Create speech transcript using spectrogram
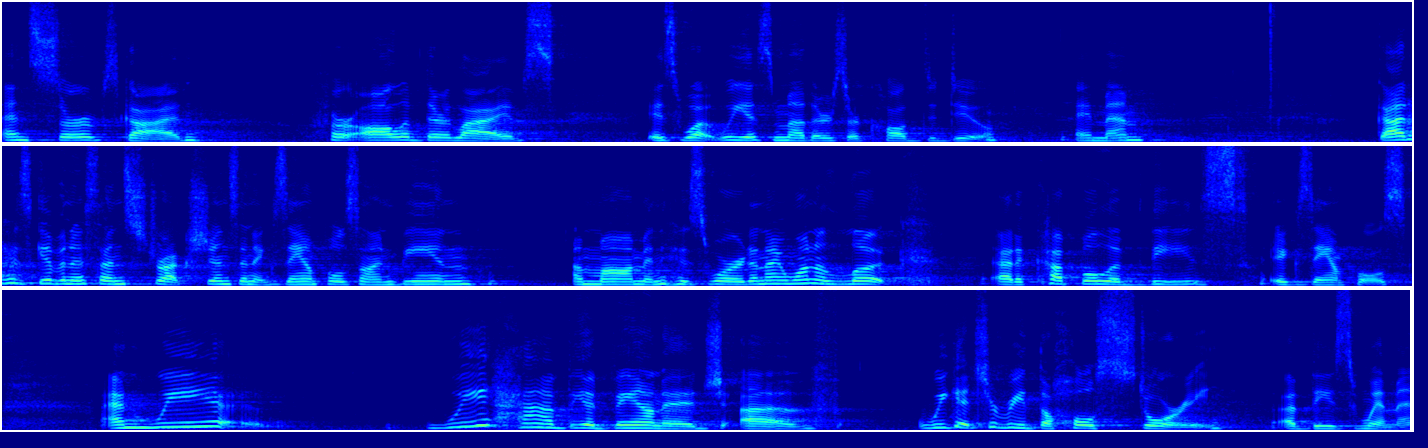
and serves God for all of their lives is what we as mothers are called to do. Amen. God has given us instructions and examples on being a mom in His Word, and I want to look at a couple of these examples. And we, we have the advantage of, we get to read the whole story of these women.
